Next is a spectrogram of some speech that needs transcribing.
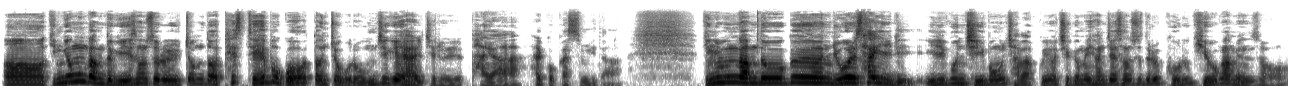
어, 김경문 감독이 선수를 좀 더 테스트해보고 어떤 쪽으로 움직여야 할지를 봐야 할 것 같습니다. 김경문 감독은 6월 4일 1군 지휘봉을 잡았고요. 지금은 현재 선수들을 고루 기용하면서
